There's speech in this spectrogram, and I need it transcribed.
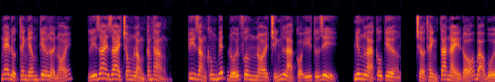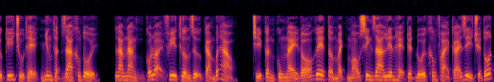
Nghe được thanh âm kia lời nói, Lý Giai Giai trong lòng căng thẳng, tuy rằng không biết đối phương nói chính là có ý tứ gì, nhưng là câu kia, trở thành ta này đó bảo bối ký chủ thể nhưng thật ra không tồi, làm nàng có loại phi thường dự cảm bất hảo, chỉ cần cùng này đó ghê tởm mạch máu sinh ra liên hệ tuyệt đối không phải cái gì chuyện tốt.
